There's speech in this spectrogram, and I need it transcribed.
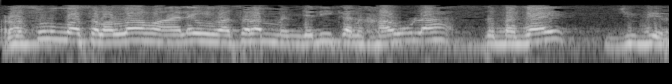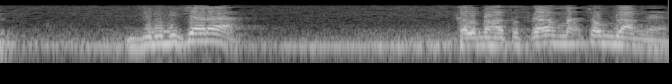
Rasulullah Shallallahu Alaihi Wasallam menjadikan khawlah sebagai jubir, juru bicara. Kalau bahasa sekarang mak comblang ya.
